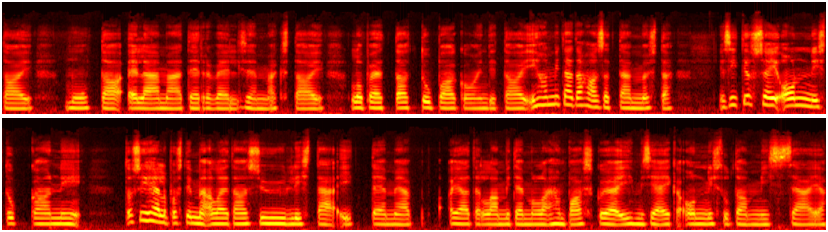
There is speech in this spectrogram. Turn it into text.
tai muuttaa elämää terveellisemmäksi tai lopettaa tupakointi tai ihan mitä tahansa tämmöistä. Ja sitten jos se ei onnistukaan, niin tosi helposti me aletaan syyllistää itteemme ja ajatellaan, miten me ollaan ihan paskoja ihmisiä eikä onnistuta missään ja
